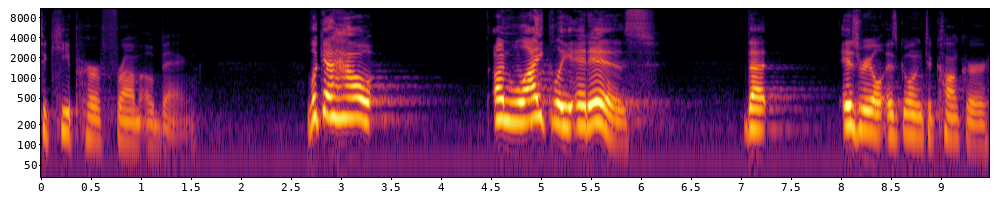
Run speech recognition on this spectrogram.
to keep her from obeying. Look at how unlikely it is that Israel is going to conquer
